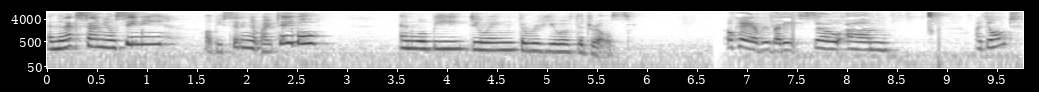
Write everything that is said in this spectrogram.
And the next time you'll see me, I'll be sitting at my table and we'll be doing the review of the drills. Okay, everybody, so um, I don't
